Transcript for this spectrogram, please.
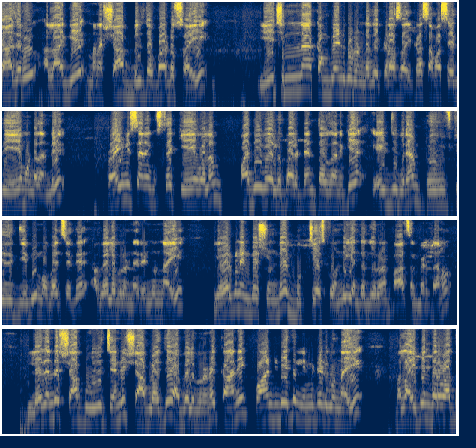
చార్జరు అలాగే మన షాప్ బిల్తో పాటు వస్తాయి. ఏ చిన్న కంప్లైంట్ కూడా ఉండదు. ఇక్కడ స- ఇక్కడ సమస్య అయితే ఏమి ఉండదండి. ప్రైస్ విషయానికి వస్తే కేవలం పదివేల రూపాయలు టెన్ థౌసండ్కి eight GB RAM two fifty six GB mobiles అయితే అవైలబుల్ ఉన్నాయి. రెండు ఉన్నాయి. ఎవరికైనా ఇంట్రెస్ట్ ఉంటే బుక్ చేసుకోండి. ఎంత దూరం పార్సల్ పెడతాను. లేదంటే షాప్ విజిట్ చేయండి. షాప్లో అయితే అవైలబుల్ ఉన్నాయి. కానీ క్వాంటిటీ అయితే లిమిటెడ్గా ఉన్నాయి. మళ్ళీ అయిపోయిన తర్వాత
